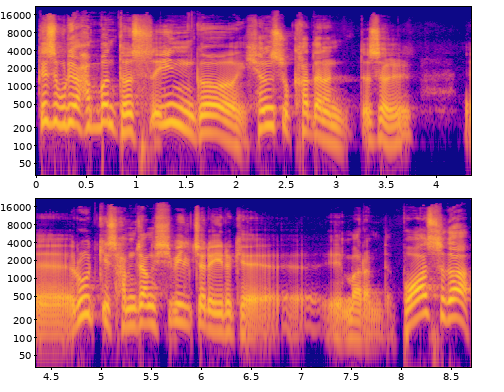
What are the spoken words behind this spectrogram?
그래서 우리가 한 번 더 쓰인 그 현숙하다는 뜻을 룻기 3장 11절에 이렇게 말합니다. 보아스가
